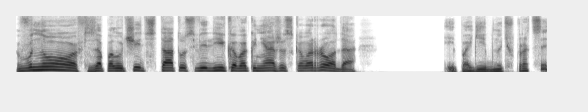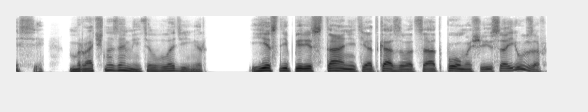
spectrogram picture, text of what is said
вновь заполучить статус великого княжеского рода и погибнуть в процессе, — мрачно заметил Владимир. Если перестанете отказываться от помощи и союзов,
